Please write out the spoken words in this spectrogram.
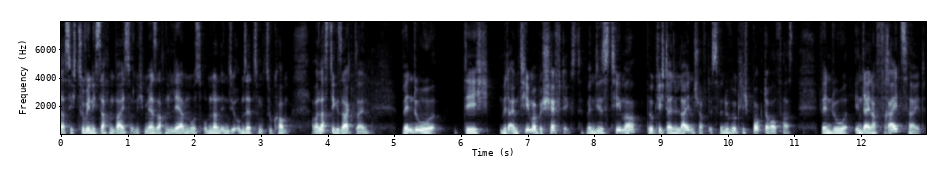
dass ich zu wenig Sachen weiß und ich mehr Sachen lernen muss, um dann in die Umsetzung zu kommen. Aber lass dir gesagt sein, wenn du dich mit einem Thema beschäftigst, wenn dieses Thema wirklich deine Leidenschaft ist, wenn du wirklich Bock darauf hast, wenn du in deiner Freizeit,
